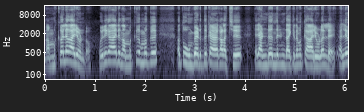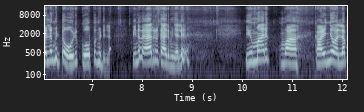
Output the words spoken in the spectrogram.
നമുക്ക് വല്ല കാര്യമുണ്ടോ? ഒരു കാര്യം നമുക്ക് നമുക്ക് ആ തൂമ്പെടുത്ത് കളച്ച് രണ്ട് എന്നിട്ട് ഉണ്ടാക്കി നമുക്ക് കാര്യമുള്ളല്ലേ? അല്ലെ വല്ലതും കിട്ടുമോ ഒരു കോപ്പും കിട്ടില്ല. പിന്നെ വേറൊരു കാര്യം പറഞ്ഞാൽ ഇവന്മാർ കഴിഞ്ഞ കൊല്ലം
